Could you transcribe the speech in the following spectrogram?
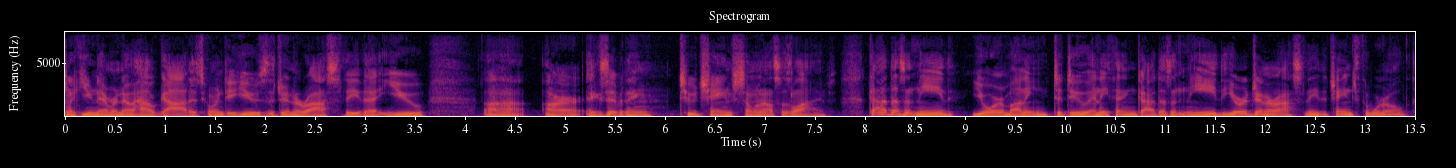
Like you never know how God is going to use the generosity that you uh, are exhibiting to change someone else's lives. God doesn't need your money to do anything. God doesn't need your generosity to change the world,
